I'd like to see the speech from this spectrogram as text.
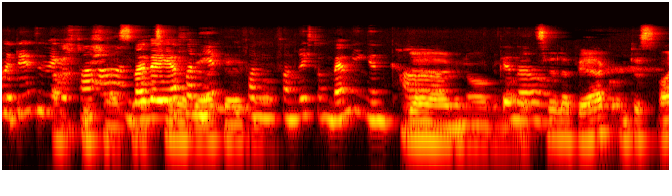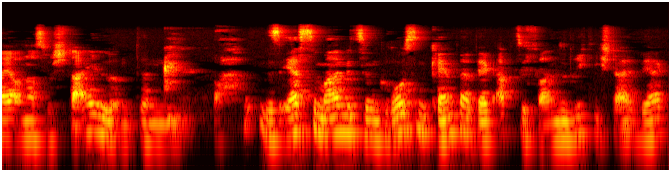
über den sind wir Ach gefahren, Scheiße, weil wir ja von hinten, von, genau. von Richtung Memmingen kamen. Ja, ja, genau, genau. Genau. Der Zirler Berg und das war ja auch noch so steil und dann boah, das erste Mal mit so einem großen Camper bergab zu fahren, so einen richtig steilen Berg.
